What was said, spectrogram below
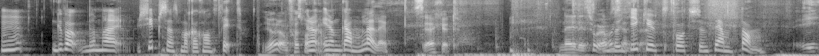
Mm. Gud vad, de här chipsen smakar konstigt. Gör de, får jag Är de, smaka? är de gamla eller? Säkert. Nej, det tror jag De faktiskt gick inte. ut 2015. Nej,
